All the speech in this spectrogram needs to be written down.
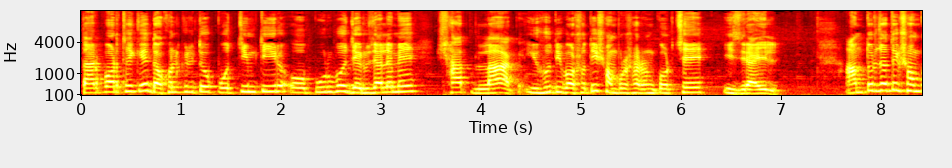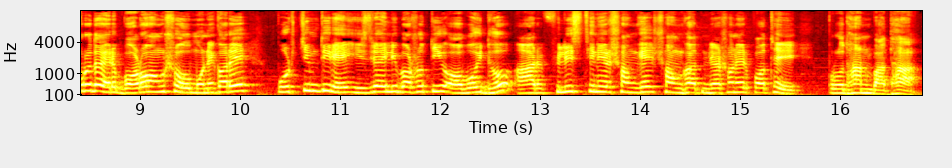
তারপর থেকে দখলকৃত পশ্চিম তীর ও পূর্ব জেরুজালেমে সাত লাখ ইহুদি বসতি সম্প্রসারণ করছে ইসরায়েল। আন্তর্জাতিক সম্প্রদায়ের বড় অংশ মনে করে, পশ্চিম তীরে ইসরায়েলি বসতি অবৈধ আর ফিলিস্তিনের সঙ্গে সংঘাত নিরসনের পথে প্রধান বাধা।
